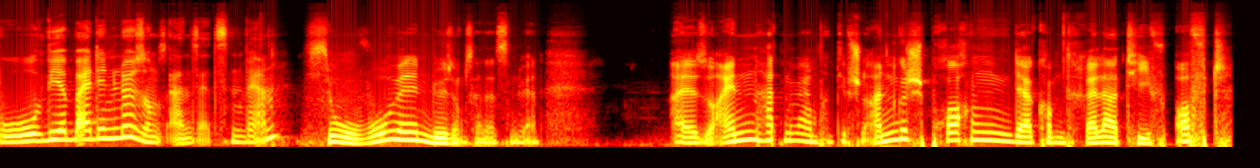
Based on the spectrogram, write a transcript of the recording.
Wo wir bei den Lösungsansätzen wären. So, wo wir den Lösungsansätzen wären. Also einen hatten wir im Prinzip schon angesprochen, der kommt relativ oft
